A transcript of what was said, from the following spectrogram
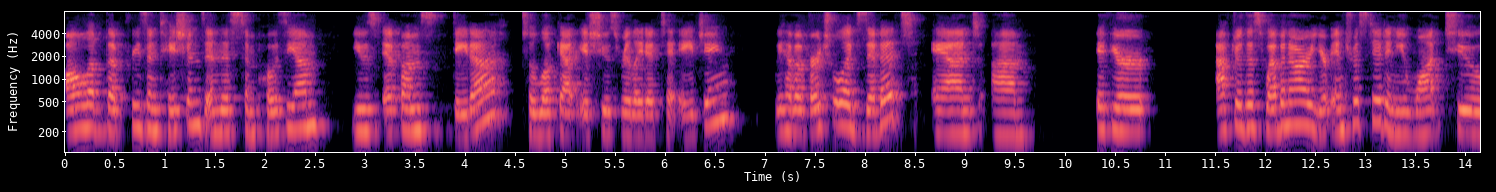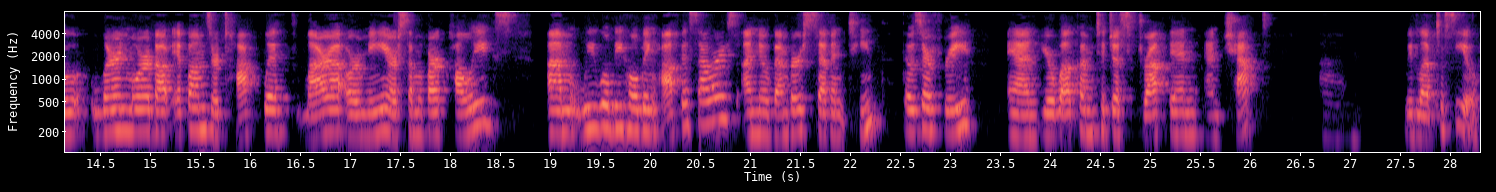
all of the presentations in this symposium use IPUMS data to look at issues related to aging. We have a virtual exhibit and um, if you're after this webinar, you're interested and you want to learn more about IPUMS or talk with Lara or me or some of our colleagues, um, we will be holding office hours on November 17th. Those are free and you're welcome to just drop in and chat. Um, we'd love to see you.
